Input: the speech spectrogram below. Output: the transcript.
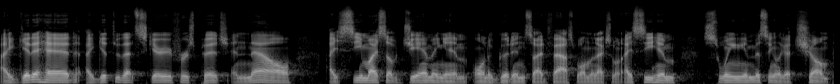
I get ahead, I get through that scary first pitch, and now I see myself jamming him on a good inside fastball on the next one. I see him swinging and missing like a chump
